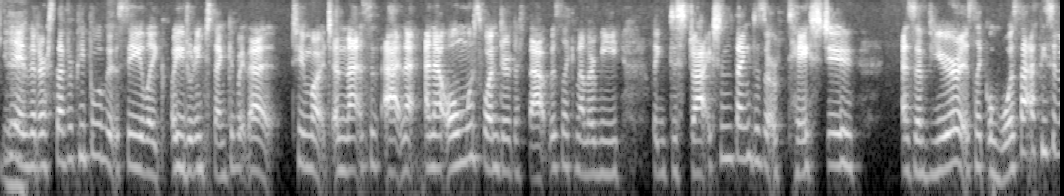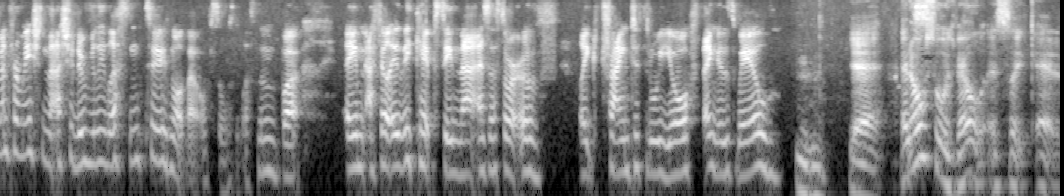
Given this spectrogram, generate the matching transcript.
yeah, there are several people that say like, "Oh, you don't need to think about that too much," and that's and I, and I almost wondered if that was like another wee like distraction thing to sort of test you as a viewer. It's like, oh, was that a piece of information that I should have really listened to? Not that I obviously wasn't listening, but um, I felt like they kept saying that as a sort of like trying to throw you off thing as well. Yeah, and also as well, it's like uh,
